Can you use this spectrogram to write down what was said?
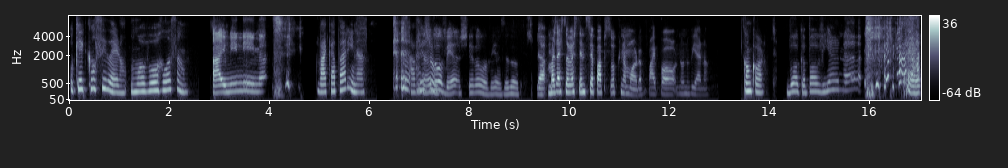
O que é que consideram uma boa relação? Ai, menina! Vai, Catarina. Abre o eu dou a vez, eu dou a vez, eu dou a vez. Já, Mas desta vez tem de ser para a pessoa que namora. Vai para o Nuno Viana. Concordo. Boca para o Viana!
